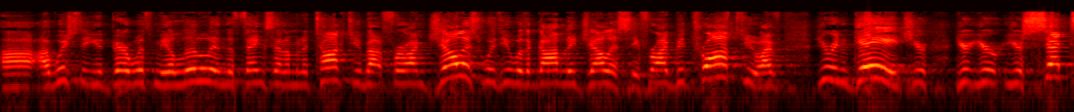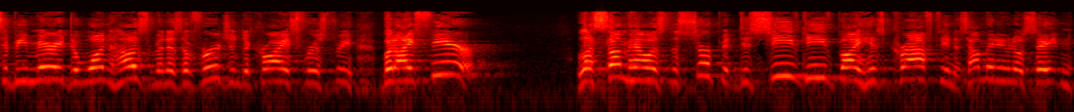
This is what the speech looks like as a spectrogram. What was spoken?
uh, I wish that you'd bear with me a little in the things that I'm going to talk to you about, for I'm jealous with you with a godly jealousy. For I betrothed you. I've, you're engaged. You're, you're, you're, you're set to be married to one husband as a virgin to Christ, verse 3. But I fear lest somehow, as the serpent deceived Eve by his craftiness. How many of you know Satan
